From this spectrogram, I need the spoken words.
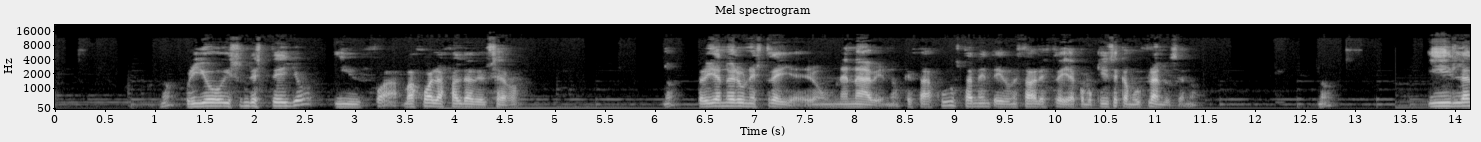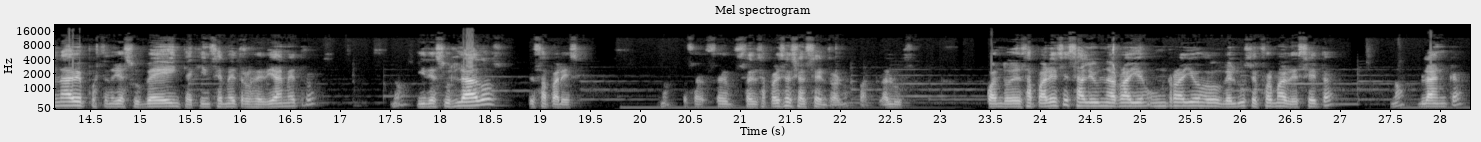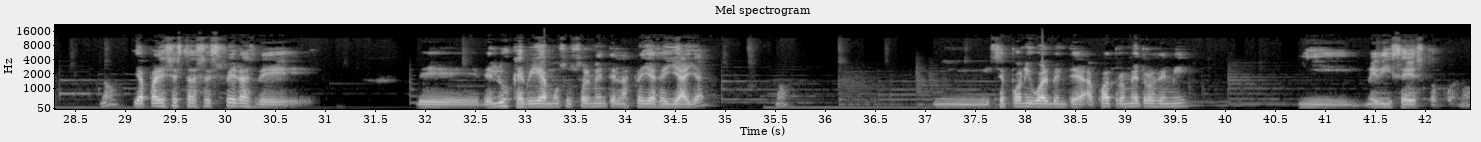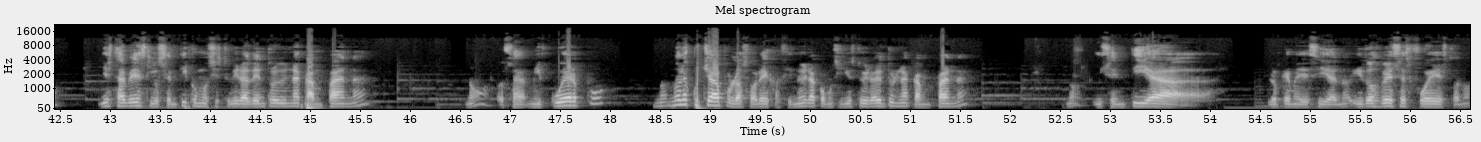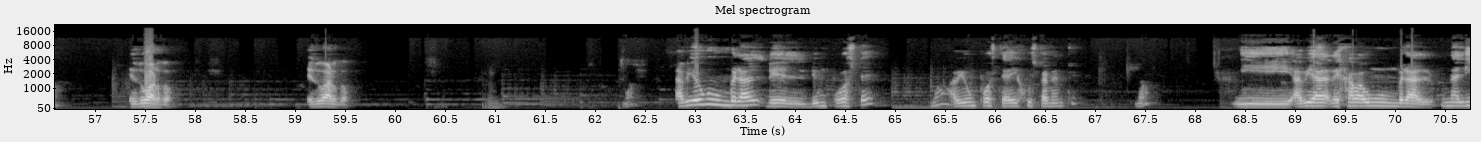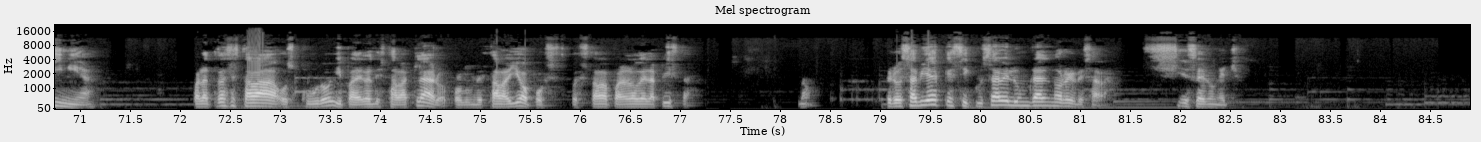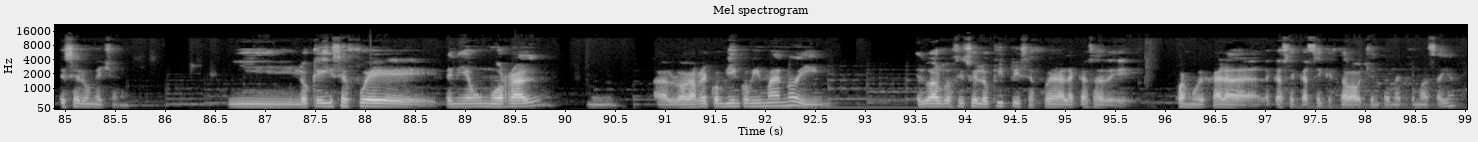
¿no? brilló, hizo un destello y bajó a la falda del cerro. ¿no? Pero ya no era una estrella, era una nave, ¿no? que estaba justamente ahí donde estaba la estrella, como quien dice camuflándose. ¿no? ¿no? Y la nave pues tendría sus 20 a 15 metros de diámetro, ¿no? y de sus lados desaparece. ¿no? O sea, se, se desaparece hacia el centro, ¿no? la luz. Cuando desaparece sale una rayo, un rayo de luz en forma de Z, ¿no? Blanca, ¿no? Y aparecen estas esferas de, de, luz que veíamos usualmente en las playas de Yaya, ¿no? Y se pone igualmente a 4 metros de mí y me dice esto, pues, ¿no? Y esta vez lo sentí como si estuviera dentro de una campana, ¿no? O sea, mi cuerpo, no, no lo escuchaba por las orejas, sino era como si yo estuviera dentro de una campana y sentía lo que me decía, ¿no? Y dos veces fue esto, ¿no? Eduardo, Eduardo. Había un umbral de un poste, ¿no? Había un poste ahí justamente, ¿no? Y había, dejaba un umbral, una línea. Para atrás estaba oscuro y para adelante estaba claro. Por donde estaba yo, pues, pues estaba parado de la pista, ¿no? Pero sabía que si cruzaba el umbral no regresaba. Ese era un hecho. Ese era un hecho, Y lo que hice fue, tenía un morral, mm, lo agarré con bien con mi mano y Eduardo se hizo el loquito y se fue a la casa de Juan Uejara, la casa de Casey que estaba a 80 metros más allá.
